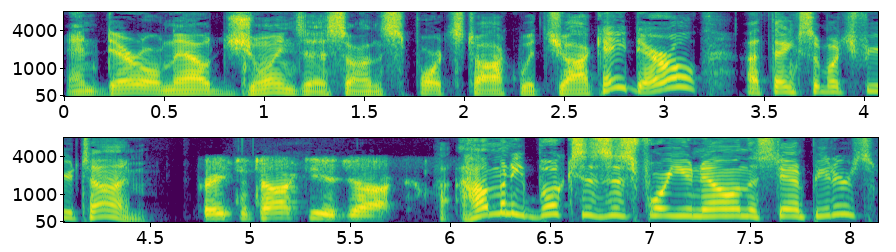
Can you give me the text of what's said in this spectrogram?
And Daryl now joins us on Sports Talk with Jock. Hey, Daryl, uh, thanks so much for your time. Great to talk to you, Jock. How many books is this for you now on the Stampeders?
